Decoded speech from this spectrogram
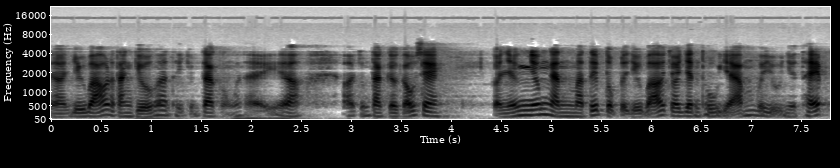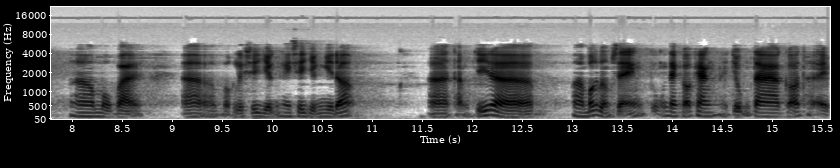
ờ, dự báo là tăng trưởng thì chúng ta cũng có thể ờ, chúng ta cơ cấu sang. Còn những nhóm ngành mà tiếp tục là dự báo cho doanh thu giảm ví dụ như thép một vài vật liệu xây dựng hay xây dựng gì đó. Thậm chí là bất động sản cũng đang khó khăn. Thì chúng ta có thể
